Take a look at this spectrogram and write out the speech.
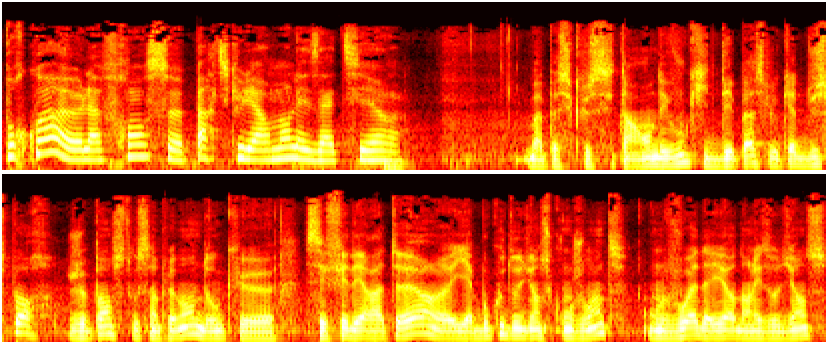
Pourquoi la France particulièrement les attire? Bah parce que c'est un rendez-vous qui dépasse le cadre du sport, je pense tout simplement. Donc euh, c'est fédérateur. Il y a beaucoup d'audiences conjointes. On le voit d'ailleurs dans les audiences.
